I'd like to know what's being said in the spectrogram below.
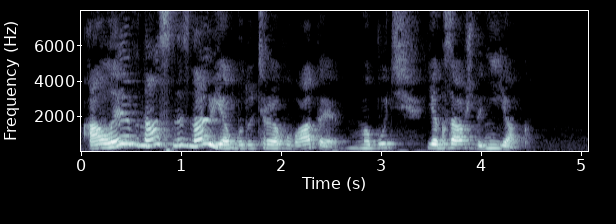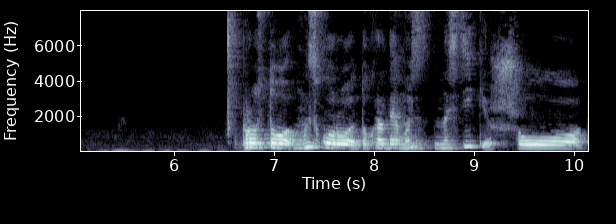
Але в нас не знаю, як будуть реагувати. Мабуть, як завжди, ніяк. Просто ми скоро докрадемось настільки, що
